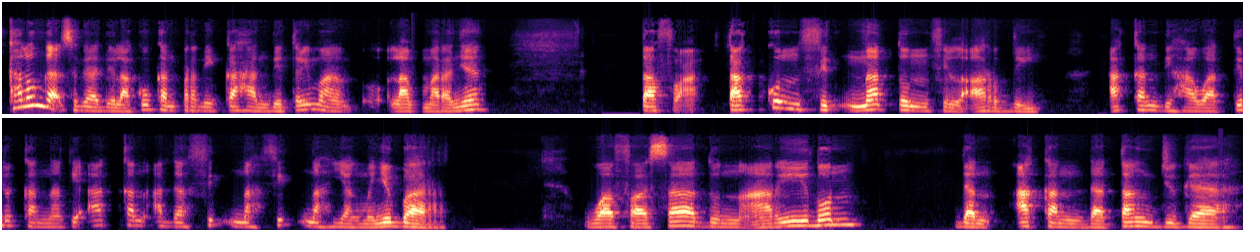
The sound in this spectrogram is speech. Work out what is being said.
kalau nggak segera dilakukan pernikahan, diterima lamarannya, takun fitnatun fil ardi akan dikhawatirkan nanti akan ada fitnah-fitnah yang menyebar wa fasadun aridun dan akan datang juga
